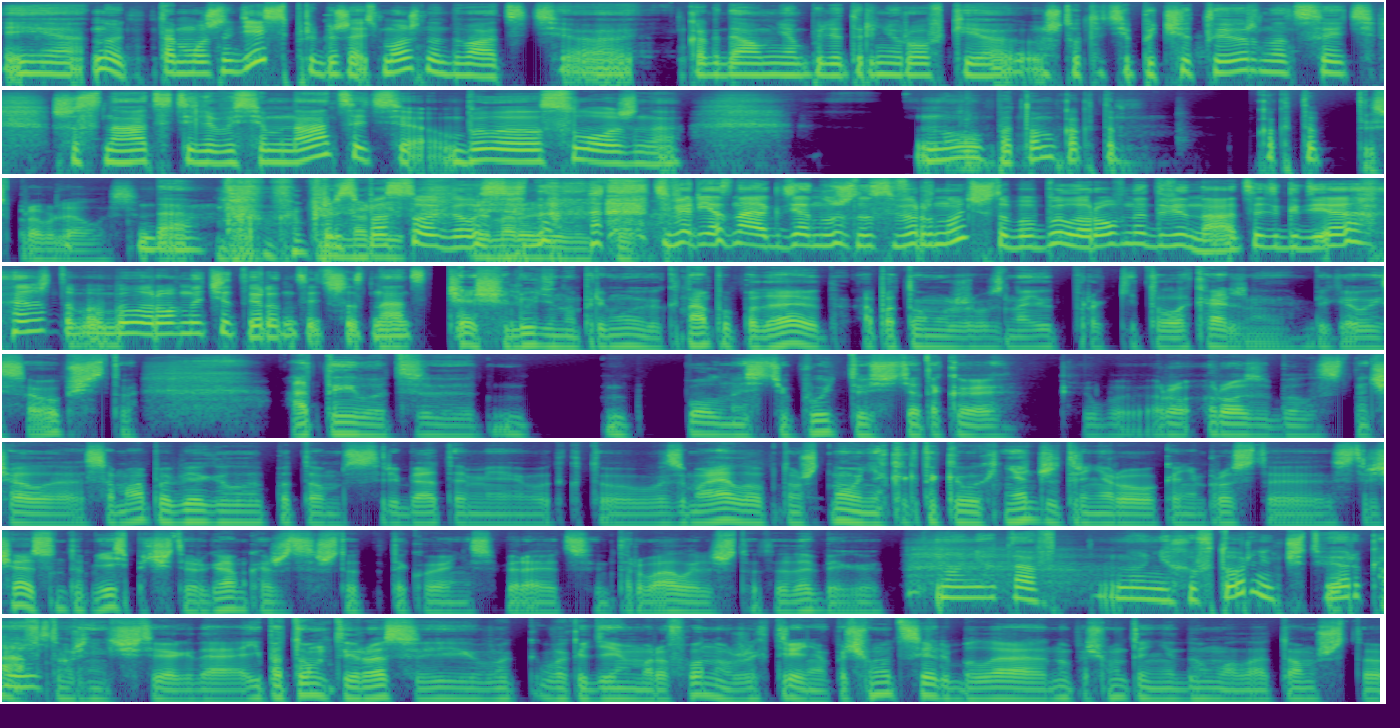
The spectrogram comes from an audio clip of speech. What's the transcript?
И, ну, там можно 10 пробежать, можно 20. Э, Когда у меня были тренировки что-то типа 14, 16 или 18, было сложно. Ну, потом как-то, как-то, Ты справлялась. да, приспособилась. Теперь я знаю, где нужно свернуть, чтобы было ровно 12, где, чтобы было ровно 14, 16. Чаще люди напрямую к нам попадают, а потом уже узнают про какие-то локальные беговые сообщества. А ты вот э, полностью путь, то есть у тебя такая как бы ро- рост был. Сначала сама побегала, потом с ребятами, вот кто в Измайлово, потому что, ну, у них как таковых нет же тренировок, они просто встречаются, ну, там есть по четвергам, кажется, что-то такое, они собираются, интервалы или что-то, да, бегают. Ну, у них, да, в- ну, у них и вторник, четверг А, есть. вторник, четверг, да. И потом ты раз и в, в Академию марафона уже их тренер. Почему цель была, ну, почему ты не думала о том, что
